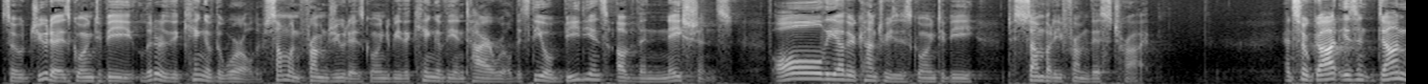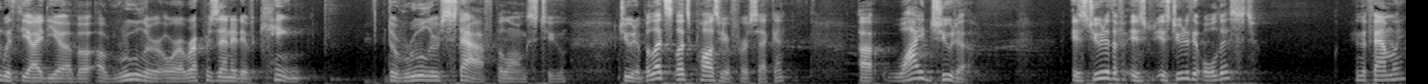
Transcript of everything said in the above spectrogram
So Judah is going to be literally the king of the world, or someone from Judah is going to be the king of the entire world. It's the obedience of the nations. All the other countries is going to be to somebody from this tribe. And so God isn't done with the idea of a, a ruler or a representative king. The ruler's staff belongs to Judah. But let's, let's pause here for a second. Uh, why Judah? Is Judah the, is, is Judah the oldest in the family?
